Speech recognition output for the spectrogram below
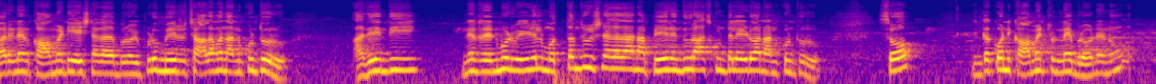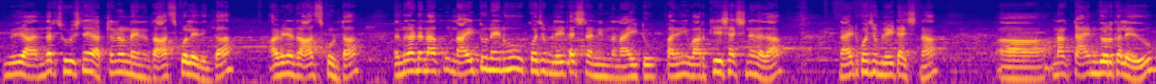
మరి నేను కామెంట్ చేసిన కదా బ్రో ఇప్పుడు మీరు చాలామంది అనుకుంటున్నారు అదేంది? నేను రెండు మూడు వీడియోలు మొత్తం చూసినా కదా నా పేరు ఎందుకు రాసుకుంటలేడు అని అనుకుంటున్నారు సో ఇంకా కొన్ని కామెంట్లు ఉన్నాయి బ్రో. నేను మీరు అందరు చూసినాయి అట్లనే ఉన్నాయి. నేను రాసుకోలేదు ఇంకా. అవి నేను రాసుకుంటా. ఎందుకంటే నాకు నైట్ నేను కొంచెం లేట్ వచ్చిన నిన్న నైట్ పని వర్క్ చేసి వచ్చిన కదా. నైట్ కొంచెం లేట్ వచ్చిన. నాకు టైం దొరకలేదు.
